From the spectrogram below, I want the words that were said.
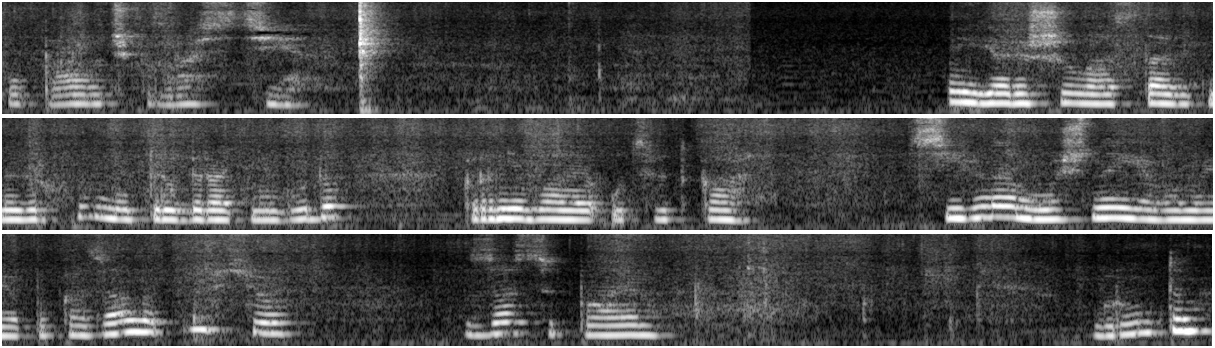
по палочкам расти. И я решила оставить наверху, внутрь убирать не буду. Корневая у цветка сильная, мощная, я вам ее показала. И все, засыпаем грунтом.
